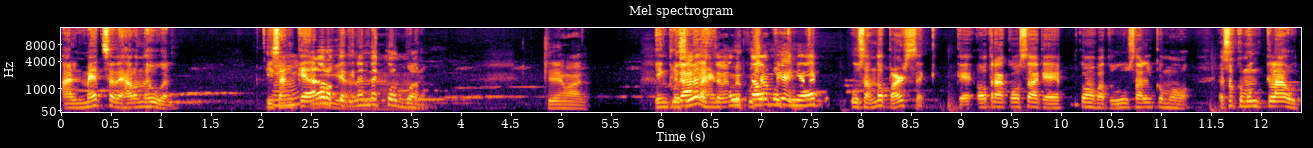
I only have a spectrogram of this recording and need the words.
al mes se dejaron de jugar. Y se han quedado los que tienen netcode bueno. Qué mal. Inclusive la este, gente oportunidades usando Parsec, que es otra cosa que es como para tú usar como, eso es como un cloud,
